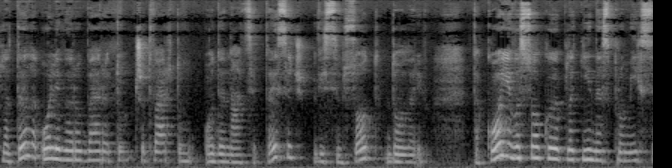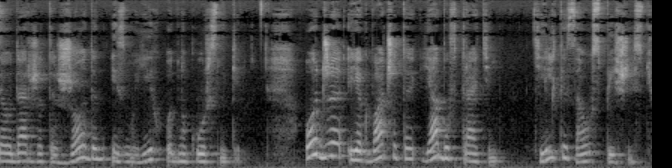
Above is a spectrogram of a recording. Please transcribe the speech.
платили Оліверу Берету четвертому 11 тисяч 800 доларів. Такої високої платні не спромігся одержати жоден із моїх однокурсників. Отже, як бачите, я був третім, тільки за успішністю.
